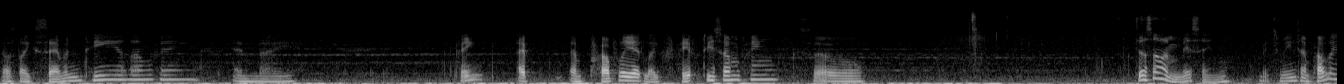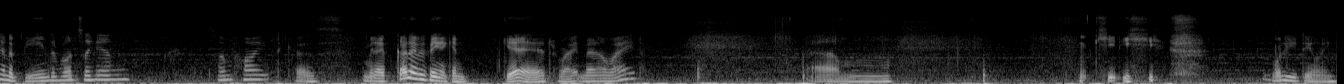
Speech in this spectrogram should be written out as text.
That was like 70 or something, and I think I am probably at like 50 something, so that's what I'm missing, which means I'm probably gonna be in the woods again at some point, because I mean I've got everything I can get right now, right? Um, Kitty, what are you doing?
